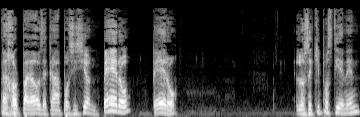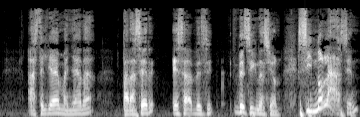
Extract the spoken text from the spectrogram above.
mejor pagados de cada posición. Pero, pero, los equipos tienen hasta el día de mañana para hacer esa designación. Si no la hacen,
